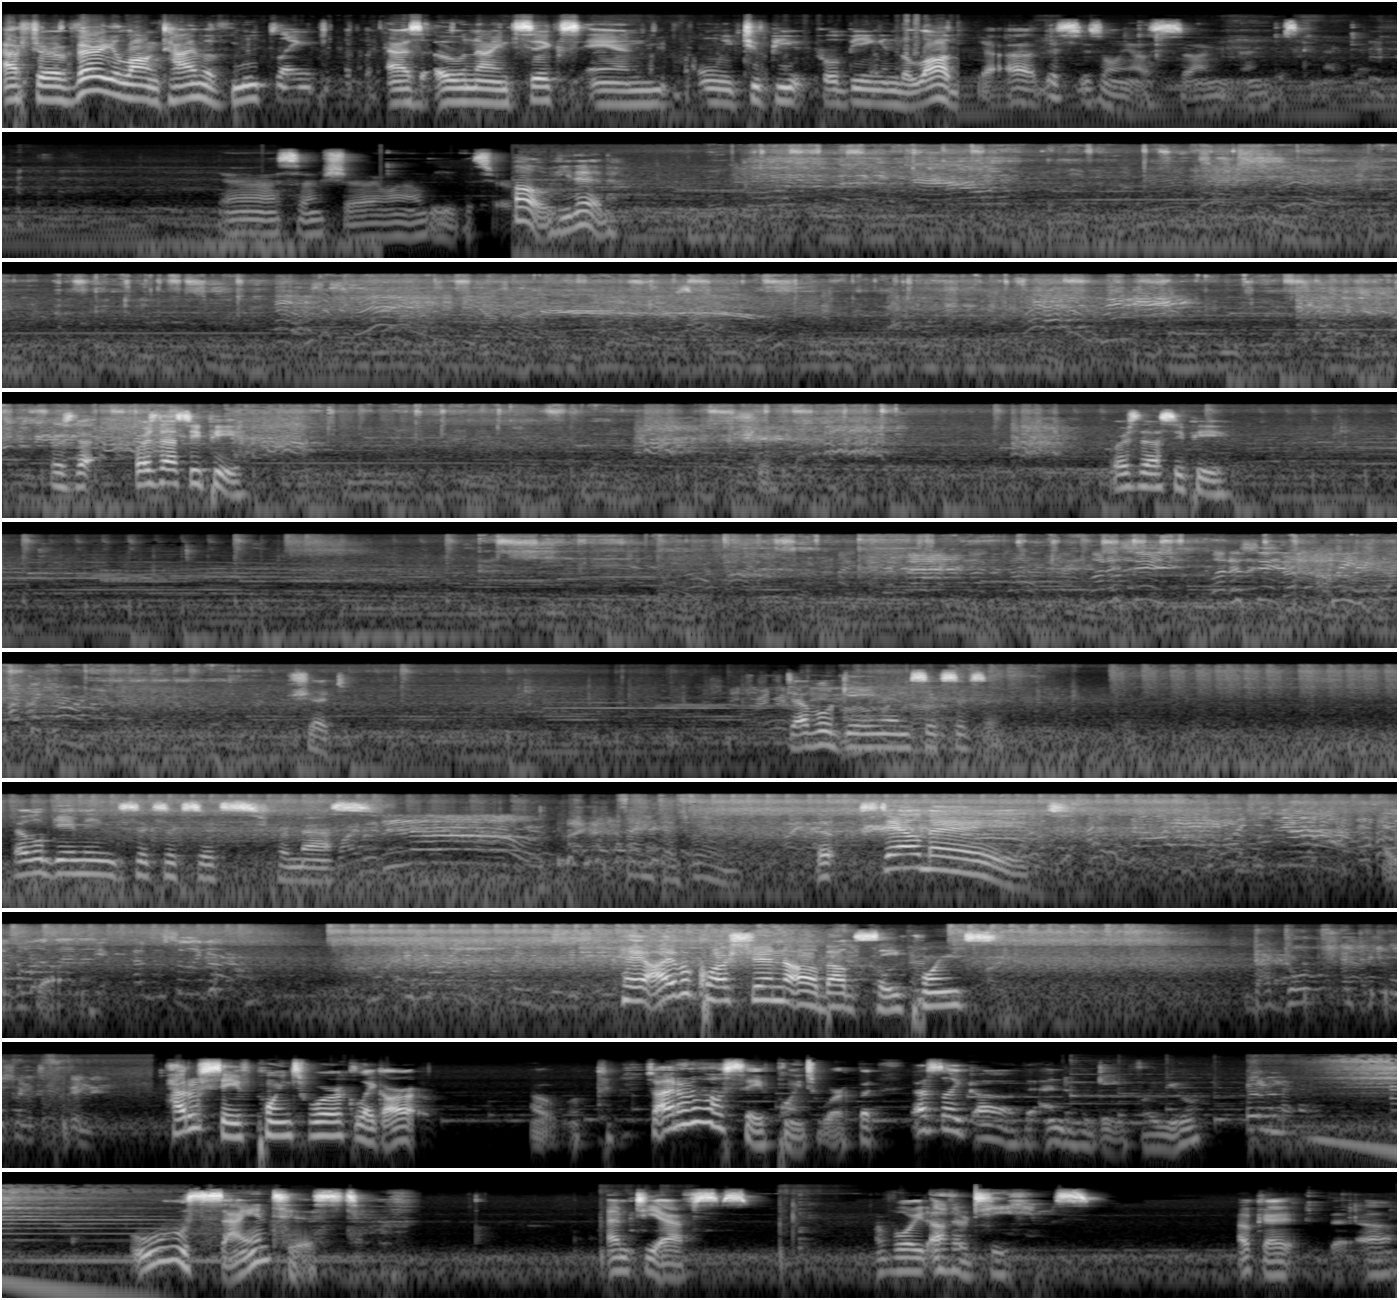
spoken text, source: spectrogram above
After a very long time of me playing as 096 and only two people being in the lobby. Yeah, uh, this is only us, so I'm, I'm disconnecting. Yes, I'm sure I want to leave the server. Oh, he did. Where's that? Where's that CP? Where's the SCP? Let us in! Let us in! Please! Up the counter! Shit. Devil Gaming 666. Devil Gaming 666 for mass. Uh, stalemate! Hey, I have a question about save points. How do save points work? Like, are. Oh, okay. So I don't know how save points work, but that's like uh, the end of a game for you. Ooh, scientist. MTFs. Avoid other teams. Okay. Uh.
